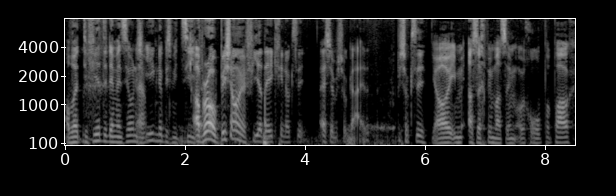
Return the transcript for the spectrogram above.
Aber die vierte Dimension ist Ja. irgendetwas mit Zeit. Ah, Bro, bist du auch im 4D-Kino gewesen? Das ist eben schon geil. Du schon gewesen? Ja, im, also ich bin mal so im Europapark,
